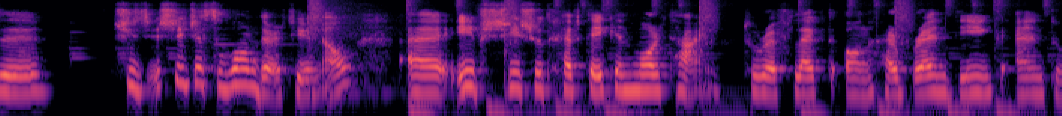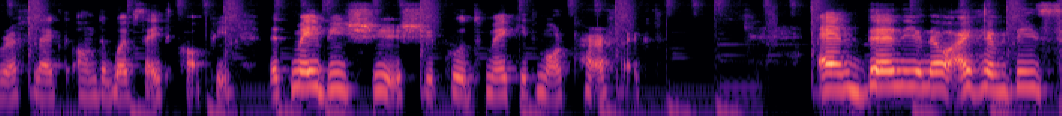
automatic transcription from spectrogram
uh, she, she just wondered, you know, uh, if she should have taken more time to reflect on her branding and to reflect on the website copy, that maybe she, she could make it more perfect and then you know i have this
